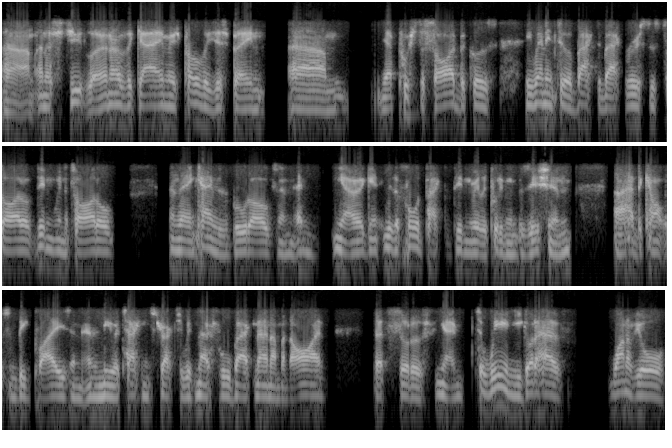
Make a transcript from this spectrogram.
um, an astute learner of the game who's probably just been um, yeah pushed aside because he went into a back-to-back Roosters title, didn't win a title, and then came to the Bulldogs, and, and you know again with a forward pack that didn't really put him in position. Uh, had to come up with some big plays and, and a new attacking structure with no fullback, no number nine. That's sort of you know to win, you got to have one of your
